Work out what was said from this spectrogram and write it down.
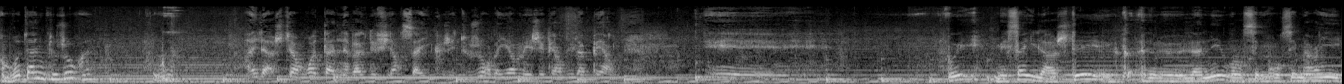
En Bretagne toujours, hein. Voilà. Ah, en Bretagne la bague de fiançailles que j'ai toujours d'ailleurs, mais j'ai perdu la perle. Oui, mais ça il l'a acheté euh, l'année où on s'est on mariés.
